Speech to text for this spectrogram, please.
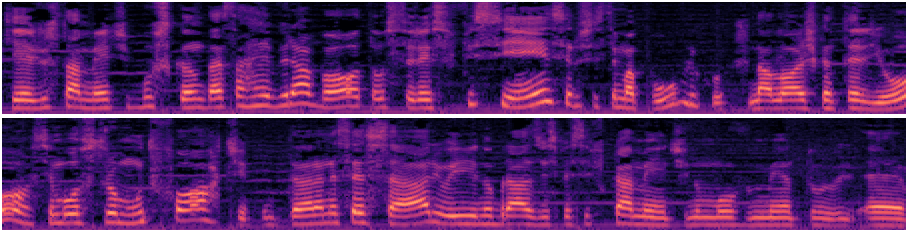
que é justamente buscando dar essa reviravolta, ou seja, a insuficiência do sistema público na lógica anterior se mostrou muito forte. Então era necessário sanitário e no Brasil especificamente no movimento é,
